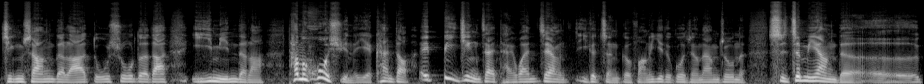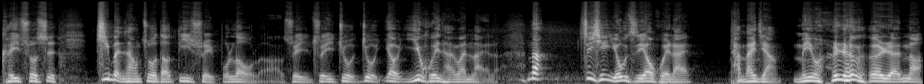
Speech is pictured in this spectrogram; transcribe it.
经商的啦、读书的啦、移民的啦，他们或许呢也看到，哎，毕竟在台湾这样一个整个防疫的过程当中呢，是这么样的，呃，可以说是基本上做到滴水不漏了啊，所以所以就就要移回台湾来了。那这些游子要回来。坦白讲，没有任何人呐、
